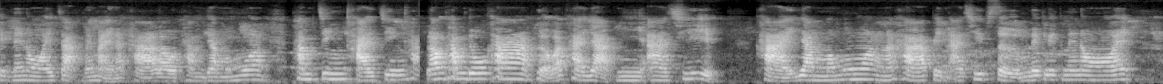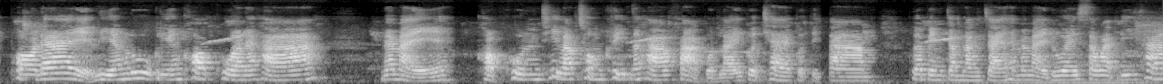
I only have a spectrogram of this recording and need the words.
ล็กๆน้อยๆจากแม่ไหม่นะคะ เราทำยำมะม่วงทำจริงขายจริงค่ะ ลองทำดูค่ะ เผื่อว่าใครอยากมีอาชีพ ขายยำมะม่วงนะคะ เป็นอาชีพเสริมเล็กๆน้อยๆพอได้เลี้ยงลูกเลี้ยงครอบครัวนะคะ แม่ไหมขอบคุณที่รับชมคลิปนะคะ ฝากกดไลค์ กดแชร์ กดติดตาม เพื่อเป็นกำลังใจให้แม่ใหม่ด้วย สวัสดีค่ะ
